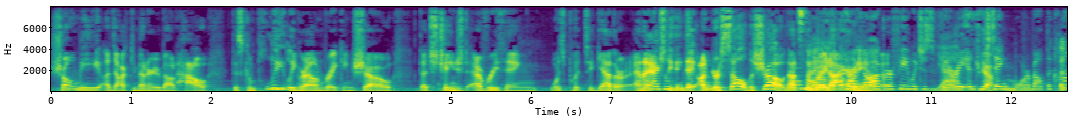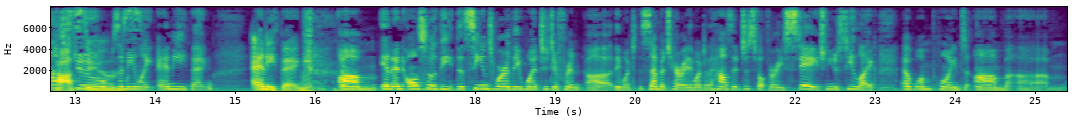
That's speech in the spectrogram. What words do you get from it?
Show me a documentary about how this completely groundbreaking show that's changed everything was put together. And I actually think they undersell the show. That's the More great about irony of it. choreography, which is very Yes. interesting. More about the costumes. costumes. I mean, like anything. Anything. um, and and also the the scenes where they went to different, uh, they went to the cemetery, they went to the house. It just felt very staged. And you see, like at one point, um, um,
